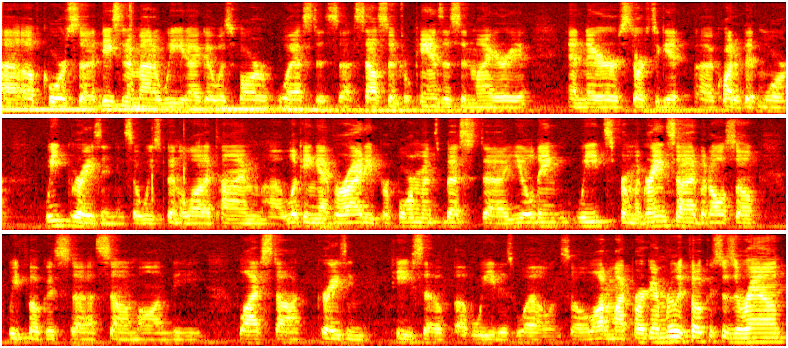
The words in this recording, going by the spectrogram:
uh, of course a decent amount of wheat. I go as far west as uh, south central Kansas in my area and there starts to get uh, quite a bit more wheat grazing and so we spend a lot of time uh, looking at variety performance, best yielding wheats from a grain side but also we focus some on the livestock grazing piece of, of wheat as well. And so a lot of my program really focuses around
